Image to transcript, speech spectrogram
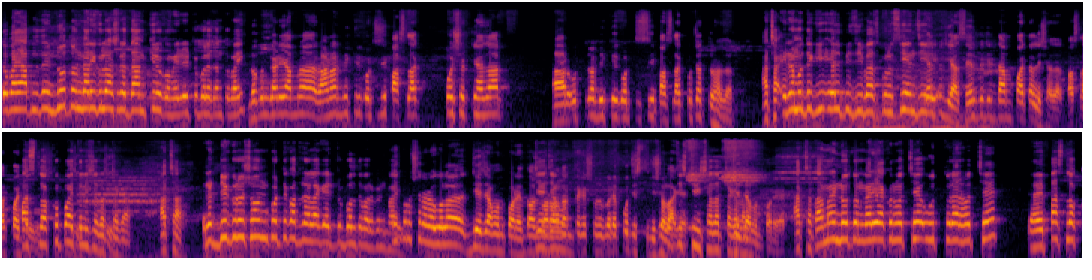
তো ভাই আপনাদের নতুন গাড়িগুলো আসলে দাম কীরকম? এটা একটু বলে দেন তো ভাই। নতুন গাড়ি আমরা রানার বিক্রি করতেছি পাঁচ লাখ পঁয়ষট্টি হাজার। আর উত্তরা বিক্রি করতেছি পাঁচ লাখ পঁচাত্তর হাজার। আচ্ছা এটার মধ্যে কি এলপিজি বা কোনো সিএনজি? এলপিজি আছে এলপিজির দাম পঁয়তাল্লিশ হাজার পাঁচ লাখ পাঁচ লক্ষ পঁয়তাল্লিশ হাজার টাকা। আচ্ছা এটা ডেকোরেশন করতে কত টাকা লাগে একটু বলতে পারবেন ভাই? ডেকোরেশনের ওগুলো যে যেমন করে দশ যে বারো যেমন। হাজার থেকে শুরু করে পঁচিশ তিরিশও লাগে। পঁচিশ তিরিশ হাজার টাকা যেমন করে আচ্ছা তার মানে নতুন গাড়ি এখন হচ্ছে উত্তরার হচ্ছে এই, পাঁচ লক্ষ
